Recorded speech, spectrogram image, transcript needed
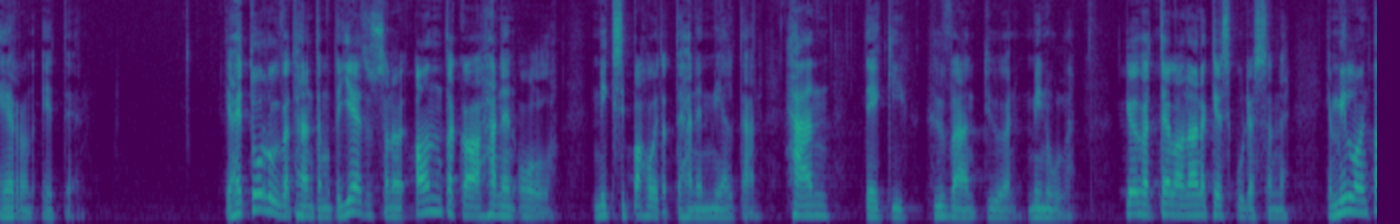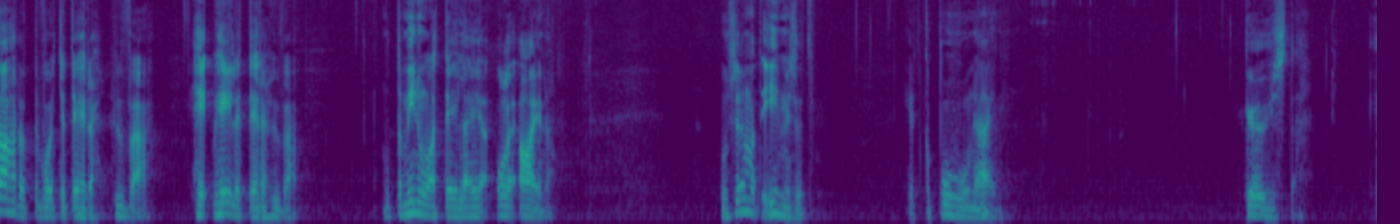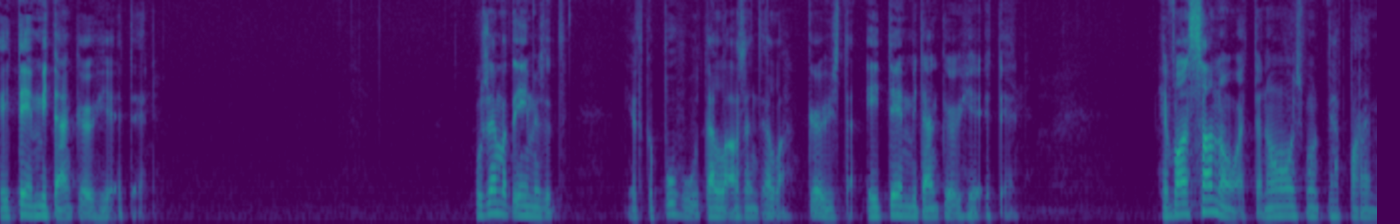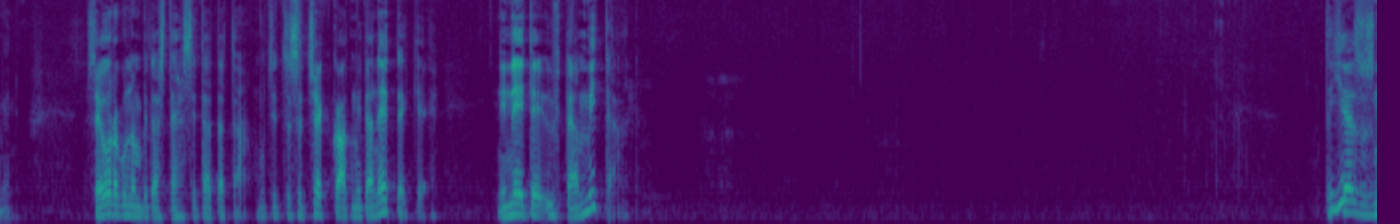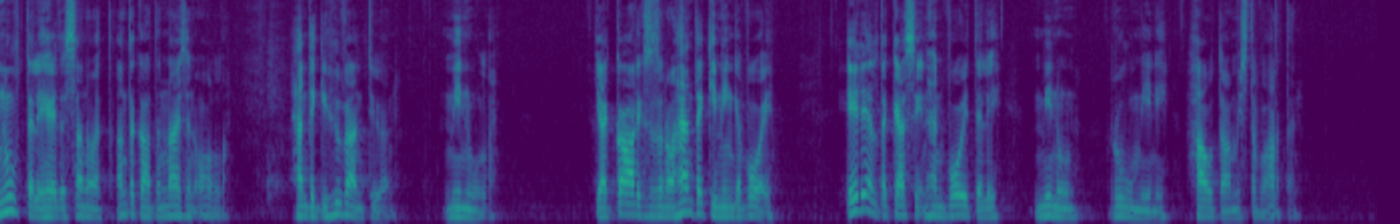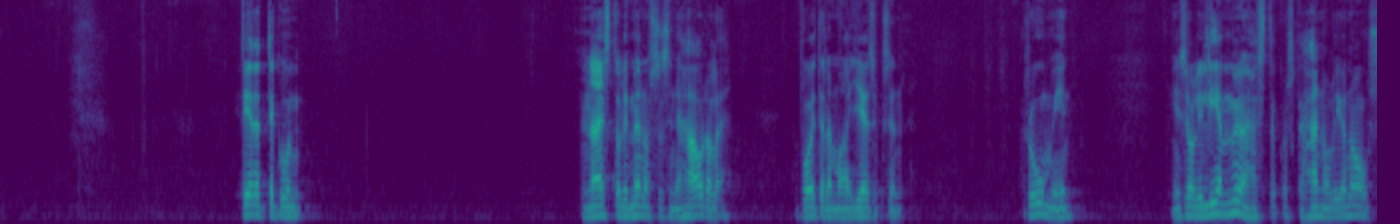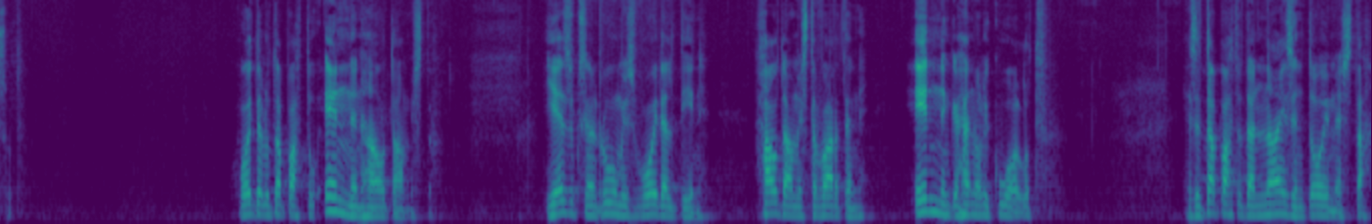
Herran eteen. Ja he toruivat häntä, mutta Jeesus sanoi, antakaa hänen olla. Miksi pahoitatte hänen mieltään? Hän teki hyvän työn minulle. Köyhät teillä on aina keskuudessanne. Ja milloin tahdotte, voitte tehdä hyvää. He, heille tehdä hyvää. Mutta minua teillä ei ole aina. Useimmat ihmiset, jotka puhuu näin köyhistä, ei tee mitään köyhiä eteen. Useimmat ihmiset, jotka puhuu tällä asenteella köyhistä, ei tee mitään köyhiä eteen. He vaan sanoo, että no olisi voinut tehdä paremmin. Seurakunnan pitäisi tehdä sitä tätä. Mutta sitten jos sä tsekkaat, mitä ne tekee, niin ne ei tee yhtään mitään. Mutta Jeesus nuhteli heitä sanoi, että antakaa tämän naisen olla. Hän teki hyvän työn minulle. Ja kahdeksan sanoo, hän teki minkä voi. Edeltä käsin hän voiteli minun ruumiini hautaamista varten. Tiedätte, kun naiset oli menossa sinne haudalle voitelemaan Jeesuksen ruumiin, niin se oli liian myöhäistä, koska hän oli jo noussut. Voitelu tapahtui ennen hautaamista. Jeesuksen ruumis voideltiin hautaamista varten ennen kuin hän oli kuollut. Ja se tapahtui tämän naisen toimesta,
